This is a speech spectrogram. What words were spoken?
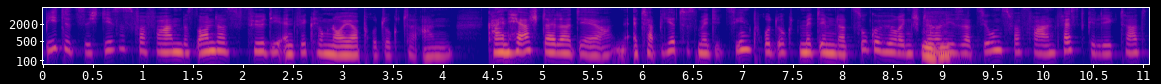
bietet sich dieses Verfahren besonders für die Entwicklung neuer Produkte an. Kein Hersteller, der ein etabliertes Medizinprodukt mit dem dazugehörigen mhm. Sterilisationsverfahren mhm. festgelegt hat,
